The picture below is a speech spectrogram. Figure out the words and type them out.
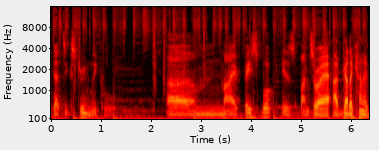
That's extremely cool. Um, my facebook is i'm sorry I, i've got to kind of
